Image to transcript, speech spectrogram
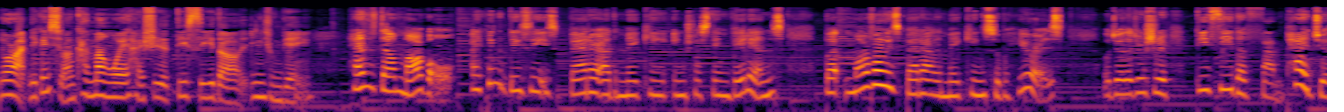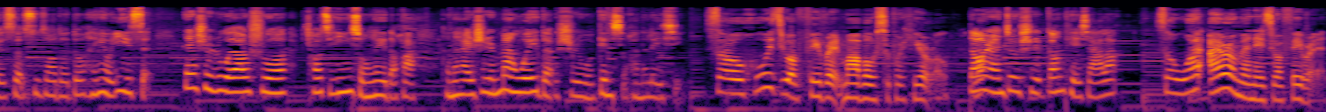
！Nora，你更喜欢看漫威还是 DC 的英雄电影？Hands down Marvel. I think DC is better at making interesting villains, but Marvel is better at making superheroes. 我觉得就是 DC 的反派角色塑造的都很有意思，但是如果要说超级英雄类的话，可能还是漫威的是我更喜欢的类型。So who is your favorite Marvel superhero？当然就是钢铁侠啦。So why Iron Man is your favorite?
